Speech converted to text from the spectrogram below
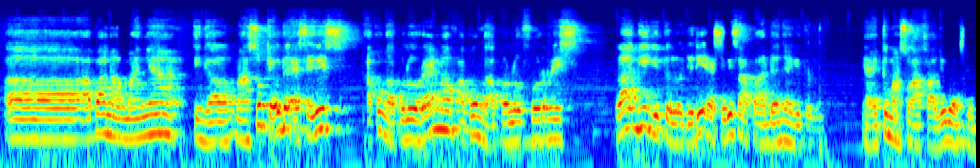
uh, apa namanya tinggal masuk ya udah series aku nggak perlu renov, aku nggak perlu furnish lagi gitu loh. Jadi series apa adanya gitu loh. Ya itu masuk akal juga sih.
